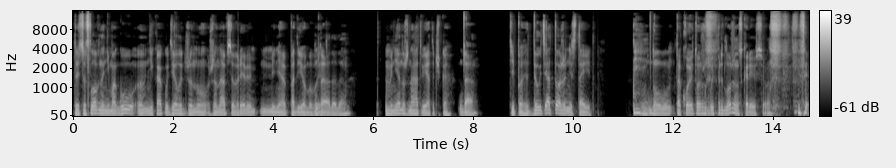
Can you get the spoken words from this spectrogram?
То есть, условно, не могу э, никак уделать жену. Жена все время меня подъебывает. Да, да, да. Мне нужна ответочка. Да. Типа, да у тебя тоже не стоит. Ну, такое тоже будет предложено, скорее всего.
